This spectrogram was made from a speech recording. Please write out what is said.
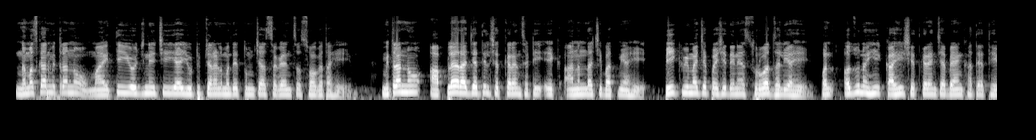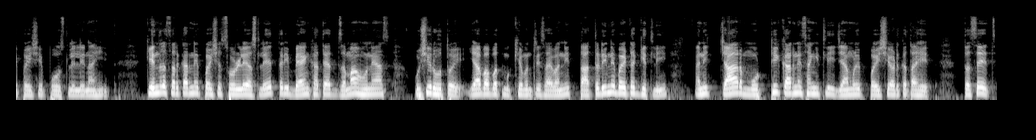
नमस्कार मित्रांनो माहिती योजनेची या यूट्यूब चॅनलमध्ये तुमच्या सगळ्यांचं स्वागत आहे. मित्रांनो आपल्या राज्यातील शेतकऱ्यांसाठी एक आनंदाची बातमी आहे. पीक विम्याचे पैसे देण्यास सुरुवात झाली आहे पण अजूनही काही शेतकऱ्यांच्या बँक खात्यात हे पैसे पोहोचलेले नाहीत. केंद्र सरकारने पैसे सोडले असले तरी बँक खात्यात जमा होण्यास उशीर होतोय याबाबत मुख्यमंत्री साहेबांनी तातडीने बैठक घेतली आणि चार मोठी कारणे सांगितली ज्यामुळे पैसे अडकत आहेत. तसेच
